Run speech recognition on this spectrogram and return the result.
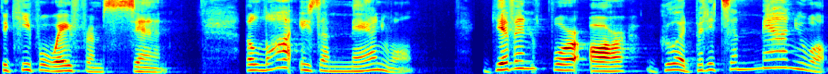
to keep away from sin. The law is a manual given for our good, but it's a manual.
